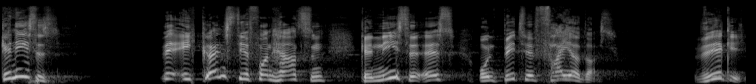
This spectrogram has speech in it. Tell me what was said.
Genieß es. Ich gönn's dir von Herzen, genieße es und bitte feier das. Wirklich,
